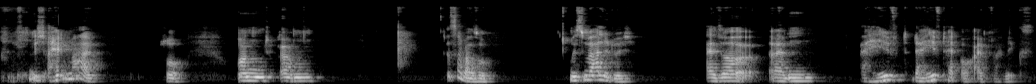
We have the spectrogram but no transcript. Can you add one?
Nicht einmal. So. Und ähm, ist aber so. Müssen wir alle durch. Also ähm, da, hilft, da hilft halt auch einfach nichts.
